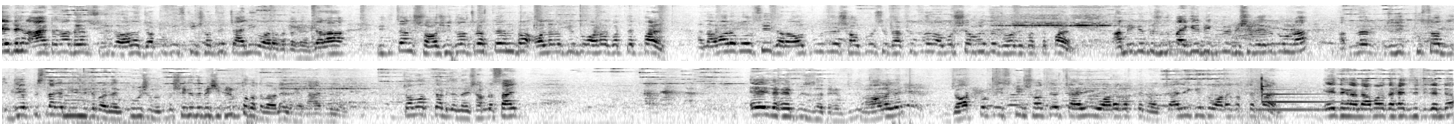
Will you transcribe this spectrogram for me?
এই দেখেন আট টাকা দেখেন ভালো লাগে জটপট স্ক্রিনশট দিয়ে চাইলেই অর্ডার করতে পারেন। যারা নিতে চান, সরাসরি আসতেন বা অনলাইনে কিন্তু অর্ডার করতে পারেন। আর আবারও বলছি, যারা অল্প পুঁজিতে স্বল্প পুঁজিতে ব্যবসা করতে অবশ্যই আমার যোগাযোগ করতে পারেন। আমি কিন্তু শুধু পাইকারি বিক্রি করি বিষয়টা এরকম না, আপনাদের যদি খুচরা দু এক পিস লাগে, নিয়ে নিতে পারেন খুবই সুন্দর। কিন্তু সেক্ষেত্রে বেশি বিরক্ত করতে পারেন। এই দেখেন আট ডিজাইন চমৎকার ডিজাইন সামনে সাইড এই দেখেন পিছু সাইড দেখেন, যদি ভালো লাগে জটপট স্ক্রিনশট দিয়ে চাইলেই অর্ডার করতে পারেন। চাইলেই কিন্তু অর্ডার করতে পারেন। এই দেখেন, আমি আবার দেখাই দিচ্ছি ডিজাইনটা।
